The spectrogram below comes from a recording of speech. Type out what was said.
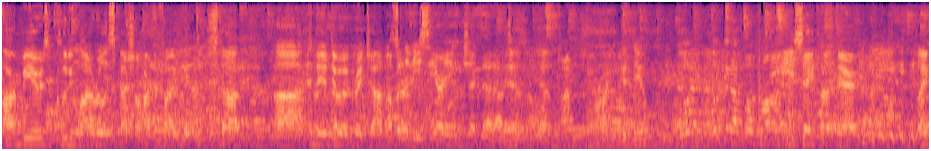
our beers, including a lot of really special, hard to find vintage stuff, uh, and they do a great job. Up in the serving. DC area, you can check that out Yeah, too. yeah. All right. Good deal. Be safe out there. Life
